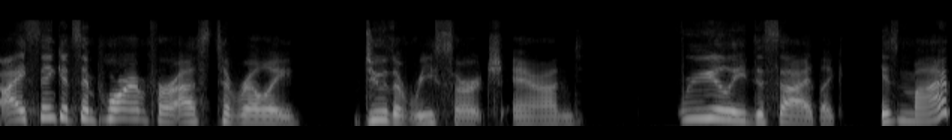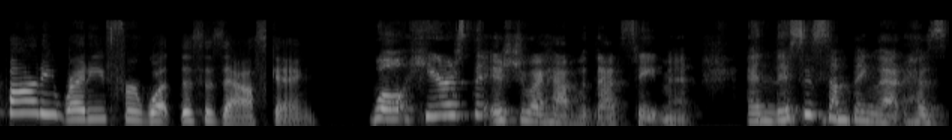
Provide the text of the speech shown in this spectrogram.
i think it's important for us to really do the research and really decide like is my body ready for what this is asking well here's the issue i have with that statement and this is something that has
